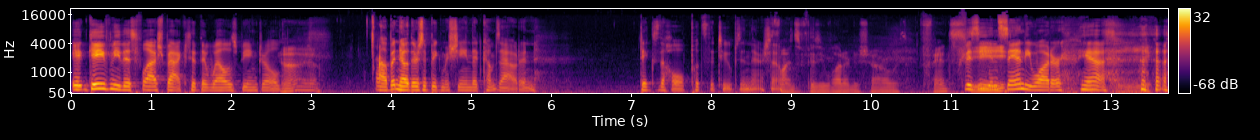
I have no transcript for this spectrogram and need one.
it gave me this flashback to the wells being drilled. Ah, yeah. uh, but no there's a big machine that comes out and digs the hole puts the tubes in there so Finds fizzy water to shower with. Fancy. fizzy and sandy water yeah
